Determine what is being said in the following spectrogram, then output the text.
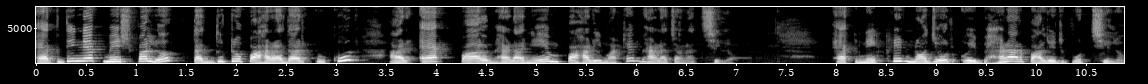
একদিন এক মেষপালক তার দুটো পাহারাদার কুকুর আর এক পাল ভেড়া নিয়ে পাহাড়ি মাঠে ভেড়া চড়াচ্ছিল। এক নেকড়ের নজর ওই ভেড়ার পালের উপর ছিল।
